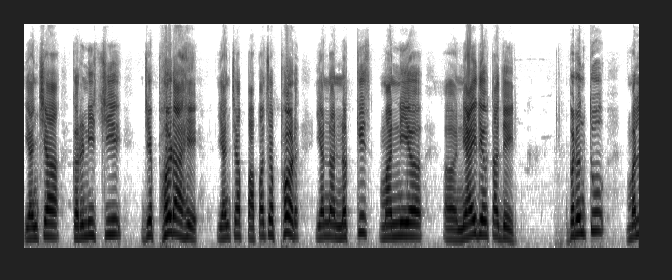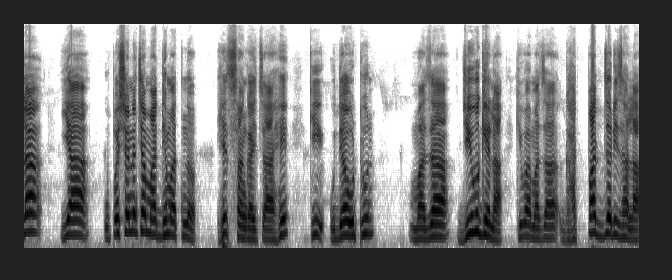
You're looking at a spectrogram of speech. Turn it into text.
यांच्या करणीची जे फळ आहे यांच्या पापाचं फळ यांना नक्कीच माननीय न्यायदेवता देईल. परंतु मला या उपोषणाच्या माध्यमातून हेच सांगायचं आहे की उद्या उठून माझा जीव गेला किंवा माझा घातपात जरी झाला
